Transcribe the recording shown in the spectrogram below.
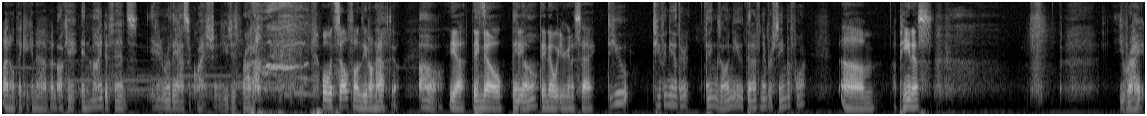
I don't think it can happen. Okay, in my defense, you didn't really ask a question. You just brought up. Well, with cell phones, you don't have to. Oh, Yeah, they know. they know? They know what you're gonna say. do you do you have any other things on you that I've never seen before? Um, a penis. You're right.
